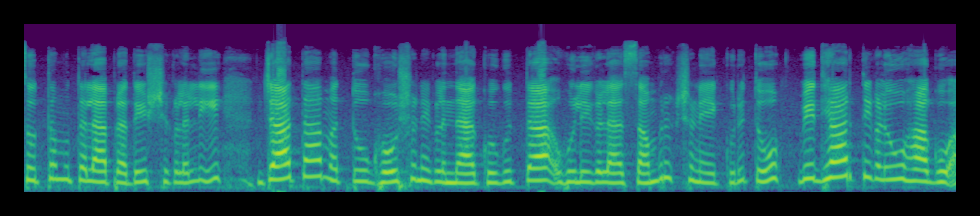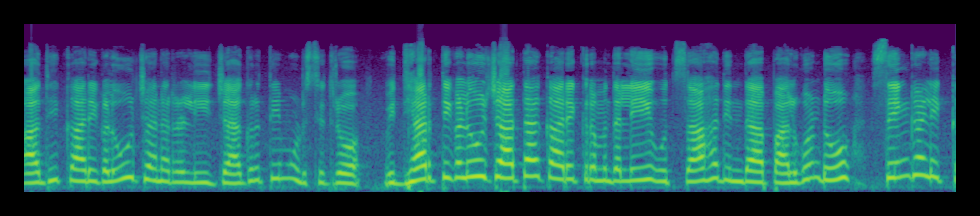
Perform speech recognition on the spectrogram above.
ಸುತ್ತಮುತ್ತಲ ಪ್ರದೇಶಗಳಲ್ಲಿ ಜಾಥಾ ಮತ್ತು ಘೋಷಣೆಗಳನ್ನ ಕೂಗುತ್ತಾ ಹುಲಿಗಳ ಸಂರಕ್ಷಣೆ ಕುರಿತು ವಿದ್ಯಾರ್ಥಿಗಳು ಹಾಗೂ ಅಧಿಕಾರಿಗಳು ಜನರಲ್ಲಿ ಜಾಗೃತಿ ಮೂಡಿಸಿದ್ರು. ವಿದ್ಯಾರ್ಥಿಗಳು ಜಾಥಾ ಕಾರ್ಯಕ್ರಮದಲ್ಲಿ ಉತ್ಸಾಹದಿಂದ ಪಾಲ್ಗೊಂಡು ಸಿಂಗಳಿಕ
